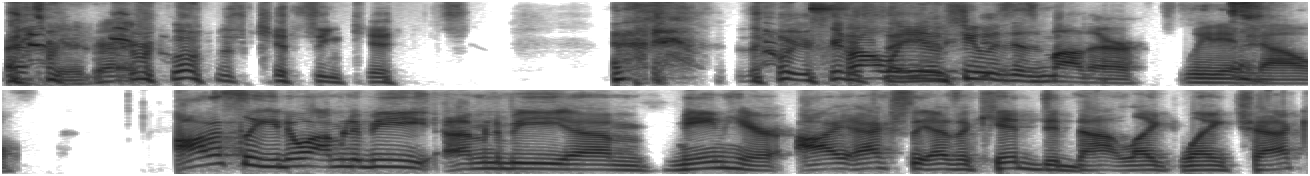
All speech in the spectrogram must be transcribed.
That's weird, right? Everyone was kissing kids. Is that what you're For all we say? knew, she was his mother. We didn't know. Honestly, you know what? I'm gonna be I'm gonna be um, mean here. I actually, as a kid, did not like Blank Check,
